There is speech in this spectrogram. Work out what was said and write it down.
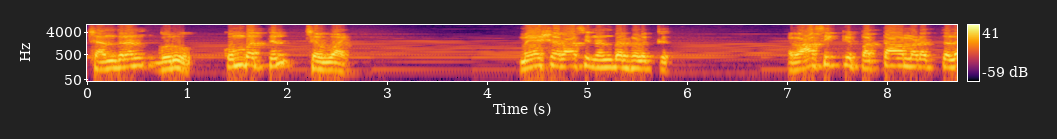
சந்திரன் குரு கும்பத்தில் செவ்வாய். மேஷ ராசி நண்பர்களுக்கு ராசிக்கு பத்தாம் இடத்துல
